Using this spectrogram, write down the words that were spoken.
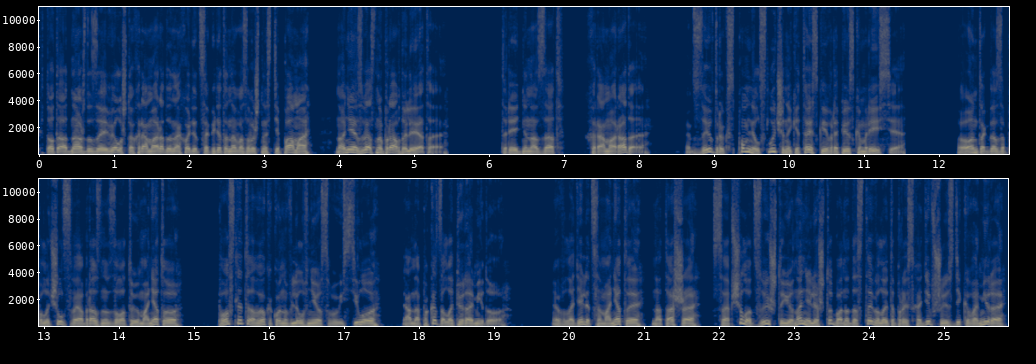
Кто-то однажды заявил, что храм Арада находится где-то на возвышенности Пама, но неизвестно, правда ли это. Три дня назад храм Арада? Цзы вдруг вспомнил случай на китайско-европейском рейсе. Он тогда заполучил своеобразную золотую монету. После того, как он влил в нее свою силу, она показала пирамиду. Владелица монеты, Наташа, сообщила Цзуи, что ее наняли, чтобы она доставила это происходившее из дикого мира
